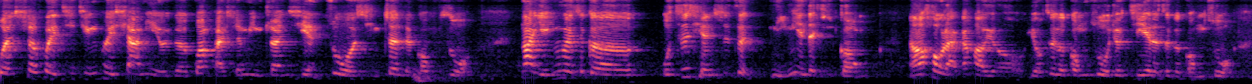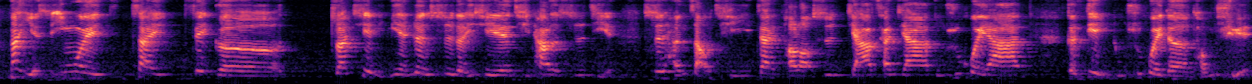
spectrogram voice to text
文社会基金会下面有一个关怀生命专线做行政的工作。那也因为这个，我之前是这里面的义工。然后后来刚好有有这个工作，就接了这个工作。那也是因为在这个专线里面认识的一些其他的师姐，是很早期在陶老师家参加读书会啊，跟电影读书会的同学。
